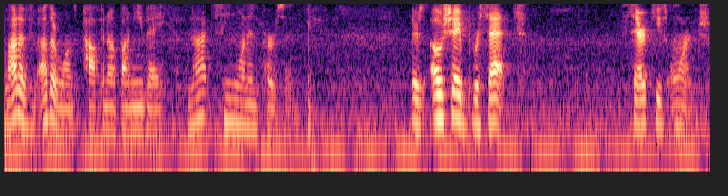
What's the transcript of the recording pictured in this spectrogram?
a lot of other ones popping up on eBay. Have not seen one in person. There's Oshae Brissett, Syracuse Orange.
